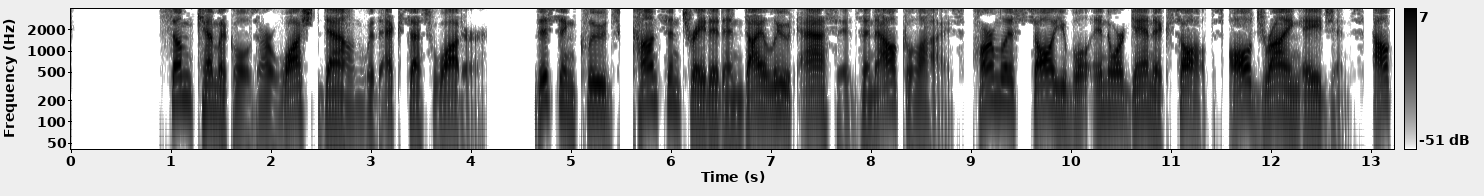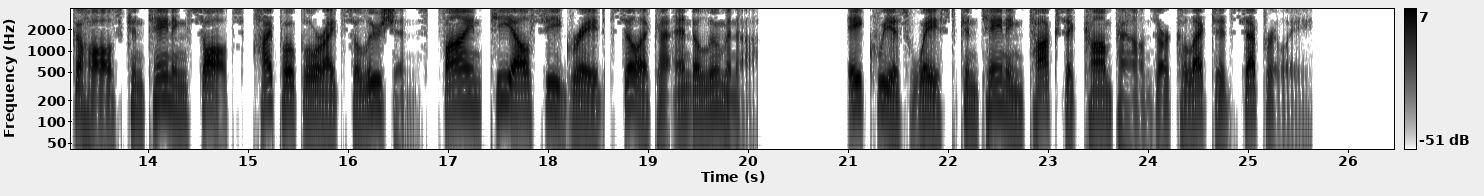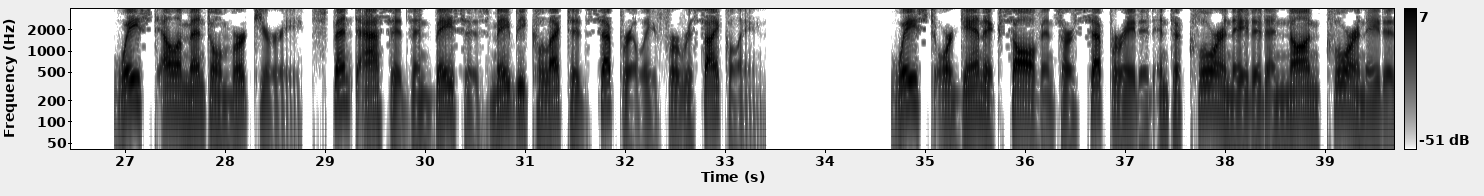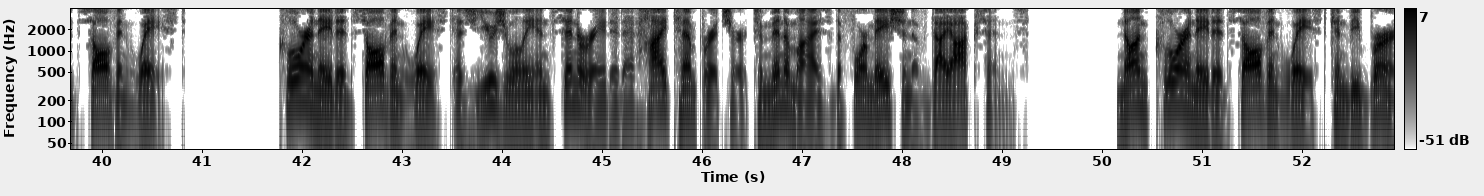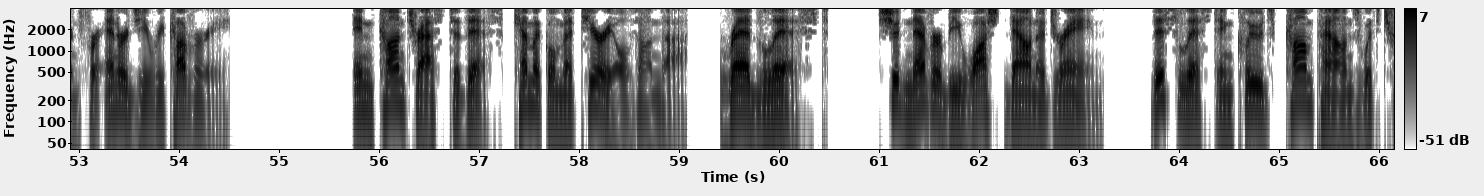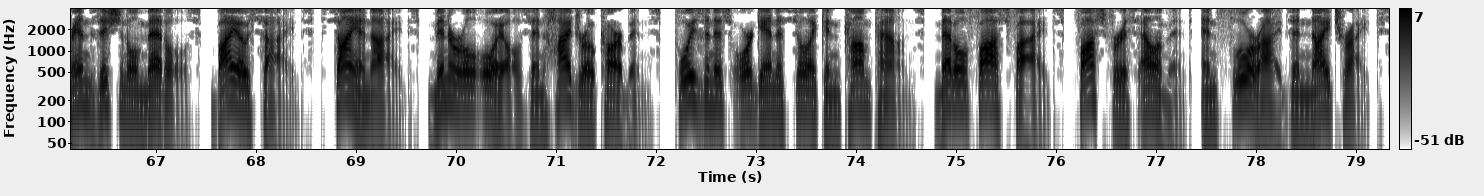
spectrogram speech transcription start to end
Some chemicals are washed down with excess water. This includes, concentrated and dilute acids and alkalis, harmless soluble inorganic salts all drying agents, alcohols containing salts, hypochlorite solutions, fine TLC grade silica and alumina. Aqueous waste containing toxic compounds are collected separately. Waste elemental mercury, spent acids and bases may be collected separately for recycling. Waste organic solvents are separated into chlorinated and non-chlorinated solvent waste. Chlorinated solvent waste is usually incinerated at high temperature to minimize the formation of dioxins. Non-chlorinated solvent waste can be burned for energy recovery. In contrast to this, chemical materials on the red list should never be washed down a drain. This list includes, compounds with transitional metals, biocides, cyanides, mineral oils and hydrocarbons, poisonous organosilicon compounds, metal phosphides, phosphorus element, and fluorides and nitrites.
